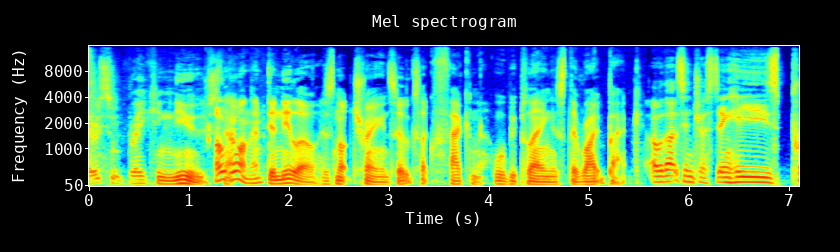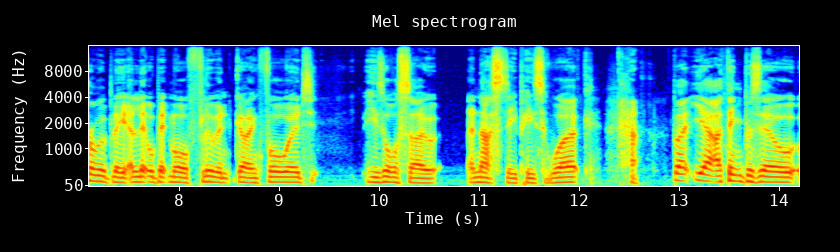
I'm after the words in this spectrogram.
There is some breaking news. Oh, go on then. Danilo has not trained, so it looks like Fagner will be playing as the right back. Oh, that's interesting. He's probably a little bit more fluent going forward. He's also a nasty piece of work. but yeah, I think Brazil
